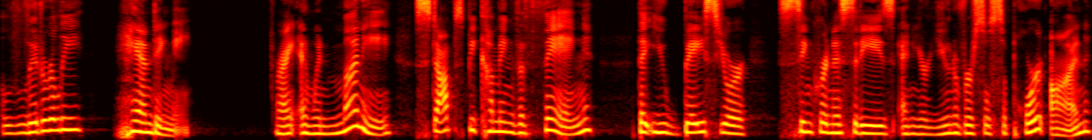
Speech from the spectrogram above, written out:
literally handing me right? And when money stops becoming the thing that you base your synchronicities and your universal support on,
